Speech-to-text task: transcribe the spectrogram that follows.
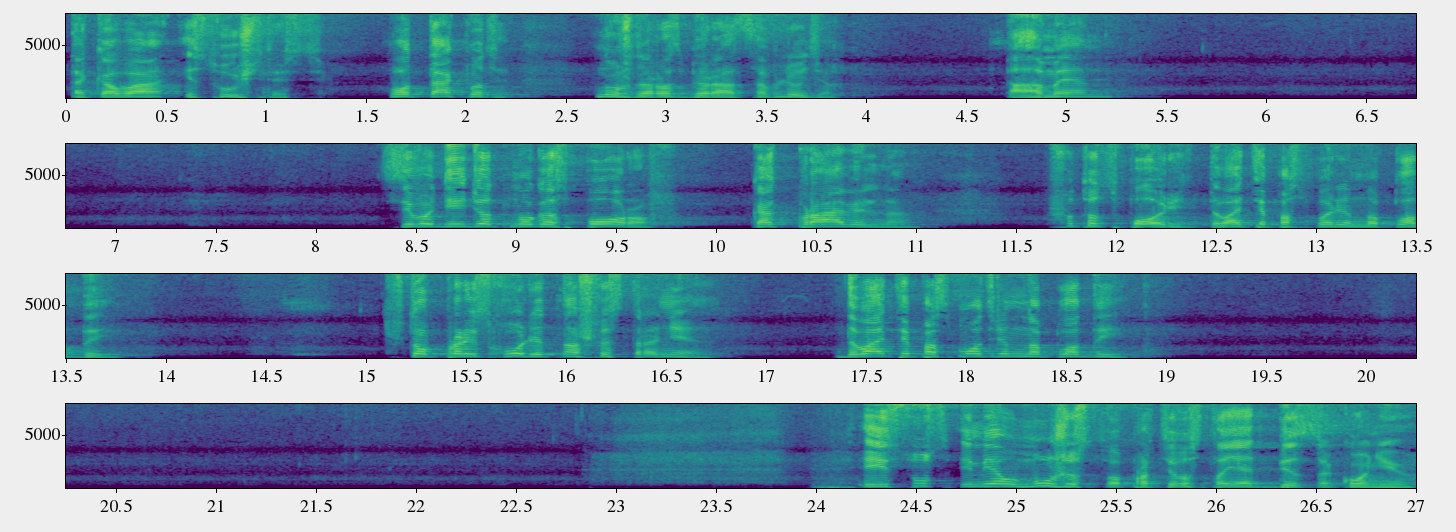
такова и сущность. Вот так вот нужно разбираться в людях. Амен. Сегодня идет много споров. Как правильно? Что тут спорить? Давайте поспорим на плоды. Что происходит в нашей стране? Давайте посмотрим на плоды. Иисус имел мужество противостоять беззаконию.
